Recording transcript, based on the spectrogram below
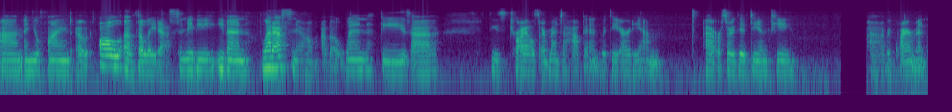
um, and you'll find out all of the latest. And maybe even let us know about when these uh, these trials are meant to happen with the RDM uh, or sorry the DMP uh, requirement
